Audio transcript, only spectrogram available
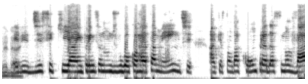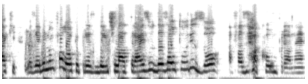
Verdade. Ele disse que a imprensa não divulgou corretamente a questão da compra da Sinovac, mas ele não falou que o presidente lá atrás o desautorizou a fazer a compra, né?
